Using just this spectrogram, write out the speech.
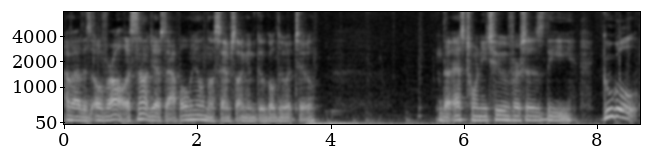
about this overall. It's not just Apple. We all know Samsung and Google do it too. The S22 versus the Google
